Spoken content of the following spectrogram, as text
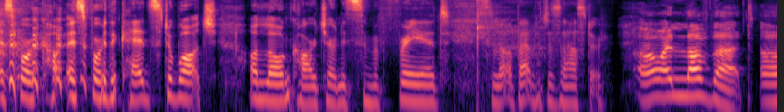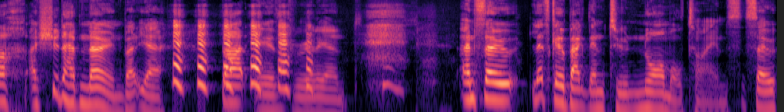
is for is for the kids to watch on long car journeys. I'm afraid it's a little bit of a disaster. Oh, I love that. Oh, I should have known, but yeah, that is brilliant. And so let's go back then to normal times. So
